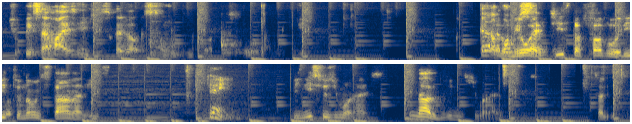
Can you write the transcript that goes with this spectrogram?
deixa eu pensar mais em artistas cariocas que são muito melhores. Cara, Cara o meu ser. artista favorito não está na lista. Quem? Vinícius de Moraes. Não tem nada do Vinícius de Moraes nessa lista.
